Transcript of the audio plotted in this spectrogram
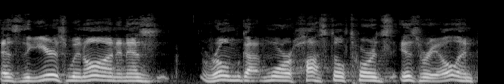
as the years went on, and as Rome got more hostile towards Israel, and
